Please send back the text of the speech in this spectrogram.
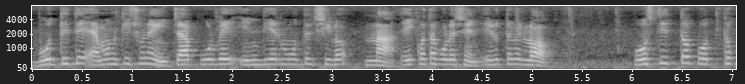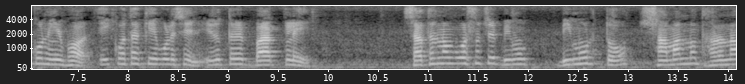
বুদ্ধিতে এমন কিছু নেই যা পূর্বে ইন্ডিয়ার মধ্যে ছিল না, এই কথা বলেছেন এর উত্তরে লক। অস্তিত্ব প্রত্যক্ষ নির্ভর, এই কথা কে বলেছেন এর উত্তরে বাকলে সাতান্ন নম্বর প্রশ্ন হচ্ছে বিমূর- বিমূর্ত সামান্য ধারণা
